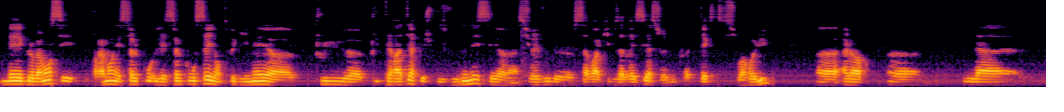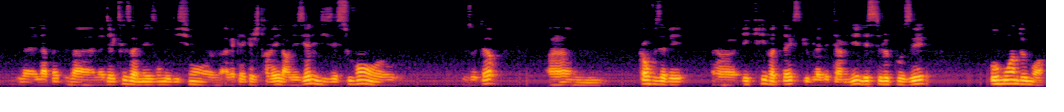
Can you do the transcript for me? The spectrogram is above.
mais globalement, c'est vraiment les seuls les seuls conseils entre guillemets plus plus terre à terre que je puisse vous donner. C'est assurez-vous de savoir à qui vous adressez, assurez-vous que votre texte soit relu. alors la, directrice de la maison d'édition euh, avec laquelle je travaillais, l'Arlésienne, disait souvent aux, auteurs, euh, quand vous avez euh, écrit votre texte, que vous l'avez terminé, laissez-le poser au moins deux mois.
